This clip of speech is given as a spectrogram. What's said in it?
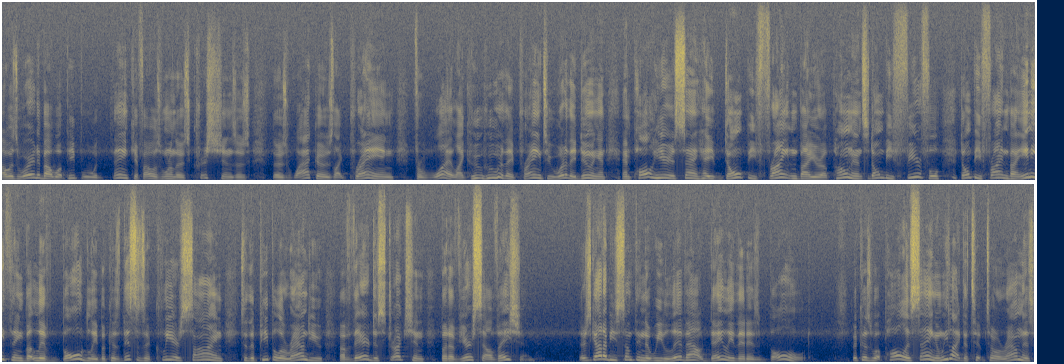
I was worried about what people would think if I was one of those Christians, those those wackos, like praying for what? Like who who are they praying to? What are they doing? And and Paul here is saying, hey, don't be frightened by your opponents. Don't be fearful. Don't be frightened by anything, but live boldly, because this is a clear sign to the people around you of their destruction, but of your salvation. There's got to be something that we live out daily that is bold. Because what Paul is saying, and we like to tiptoe around this,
